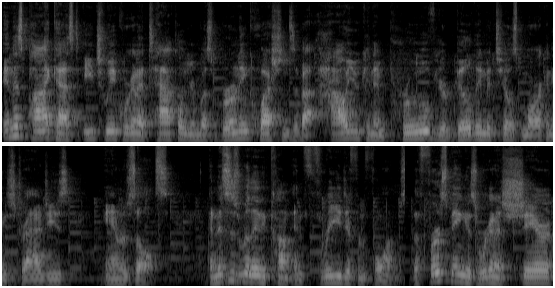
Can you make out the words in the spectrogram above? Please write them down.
In this podcast, each week we're going to tackle your most burning questions about how you can improve your building materials marketing strategies and results. And this is really going to come in three different forms. The first being is we're going to share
